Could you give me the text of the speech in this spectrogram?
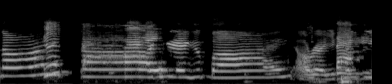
night. Goodbye. Okay, goodbye. All right, you can eat.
